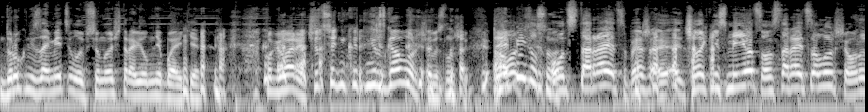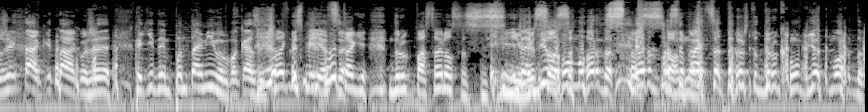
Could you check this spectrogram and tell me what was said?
Друг не заметил и всю ночь травил мне байки. Поговорим. Что-то сегодня какой-то неразговорчивый, слушай. Он, обиделся? он старается, понимаешь, э, э, человек не смеется, он старается лучше, он уже и так, и так, уже какие-то им пантомимы показывает, человек не В смеется. итоге друг поссорился с, с И ним. добил ему морду. Этот просыпается от того, что друг ему бьет морду.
